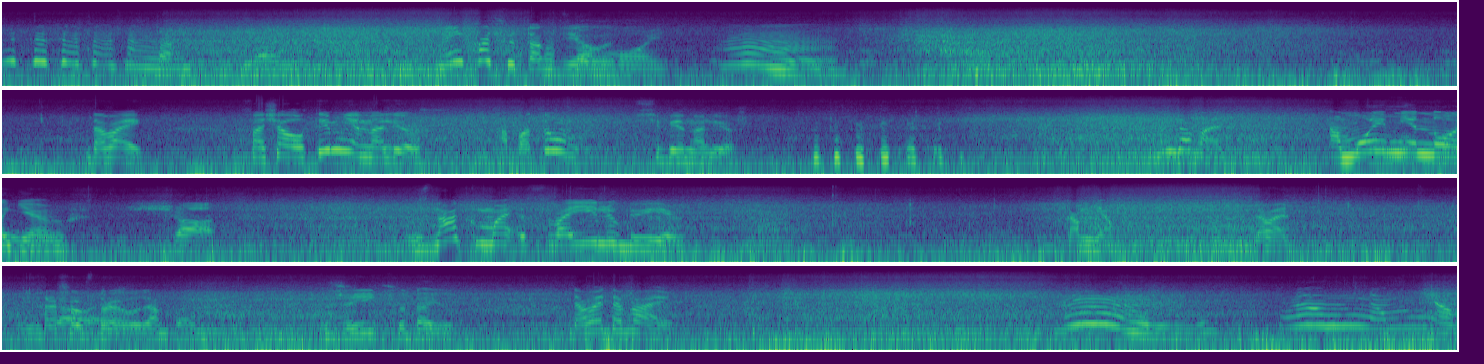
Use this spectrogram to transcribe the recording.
Так делай. Я не хочу так Потом делать. мой. М. Давай. Сначала ты мне нальешь, а потом себе нальешь. Ну давай. А мой мне ноги. Сейчас. Знак своей любви. Ко мне. Давай. Хорошо устроил, да? Жри, что дают. Давай, давай. М, Ням-ням-ням.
